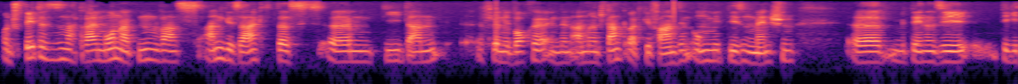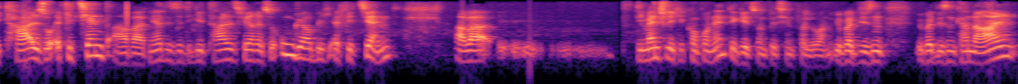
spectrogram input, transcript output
Und spätestens nach drei Monaten war es angesagt, dass ähm, die dann für eine Woche in den anderen Standort gefahren sind, um mit diesen Menschen, äh, mit denen sie digital so effizient arbeiten. Ja, diese digitale Sphäre ist so unglaublich effizient, aber die menschliche Komponente geht so ein bisschen verloren. Über diesen, über diesen Kanal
